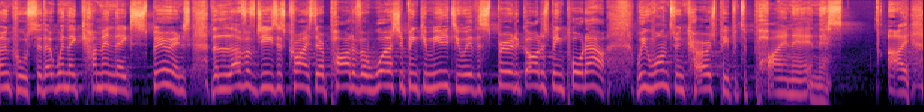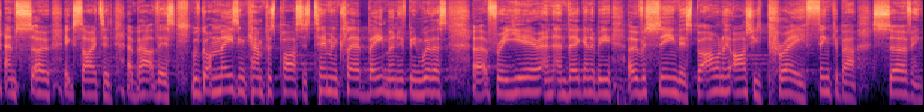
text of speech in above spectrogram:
phone calls so that when they come in, they experience the love of Jesus Christ. They're a part of a worshiping community where the Spirit of God is being poured out. We want to encourage people to pioneer in this. I am so excited about this. We've got amazing campus pastors, Tim and Claire Bateman, who've been with us uh, for a year, and, and they're going to be overseeing this. But I want to ask you pray, think about serving,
